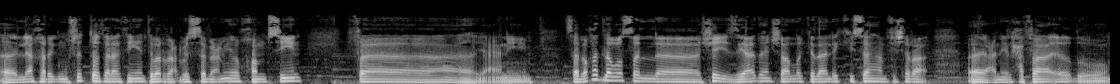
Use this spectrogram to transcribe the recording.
اللي اخر رقمه 36 تبرع بال 750 ف يعني سبقت لو وصل شيء زيادة إن شاء الله كذلك يساهم في شراء يعني الحفائض و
